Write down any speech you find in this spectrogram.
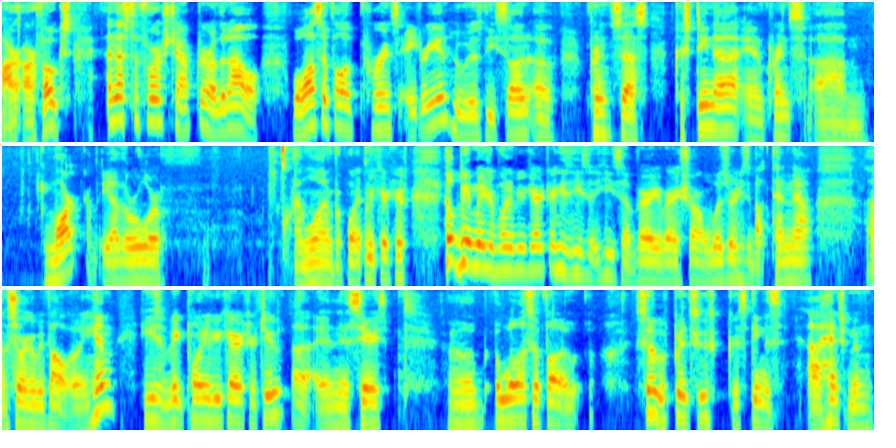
our, our folks. And that's the first chapter of the novel. We'll also follow Prince Adrian, who is the son of Princess Christina and Prince um, Mark, the other ruler, and one of our point of view characters. He'll be a major point of view character. He's, he's, a, he's a very, very strong wizard. He's about 10 now. Um, so we're to be following him. He's a big point of view character too uh, in this series. Uh, we'll also follow some of Princess Christina's uh, henchmen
